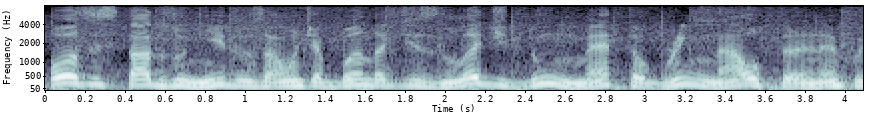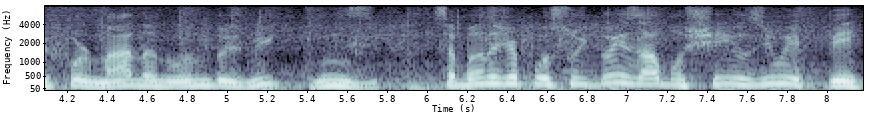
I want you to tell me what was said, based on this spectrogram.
os Estados Unidos, onde a banda de Sludge Doom Metal Green Altar né, foi formada no ano 2015. Essa banda já possui dois álbuns cheios e um EP.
